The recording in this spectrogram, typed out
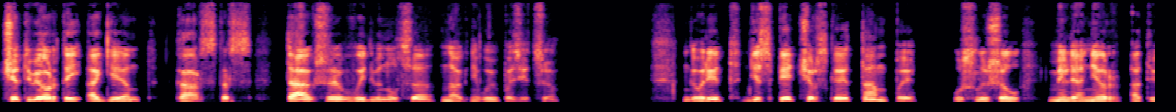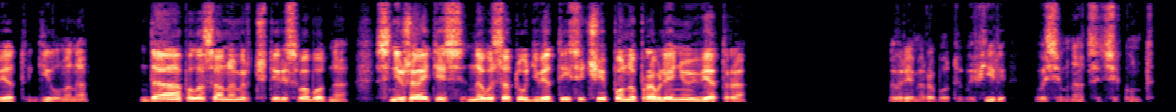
четвертый агент, Карстерс, также выдвинулся на огневую позицию. Говорит, диспетчерская Тампы, — услышал миллионер ответ Гилмана. Да, полоса номер четыре свободна. Снижайтесь на высоту две тысячи по направлению ветра. Время работы в эфире — восемнадцать секунд.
